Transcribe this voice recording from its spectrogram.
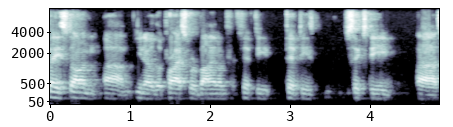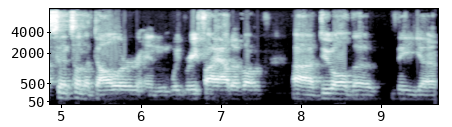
based on, um, you know, the price we're buying them for 50, 50 60 uh, cents on the dollar, and we'd refi out of them uh, do all the the uh,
